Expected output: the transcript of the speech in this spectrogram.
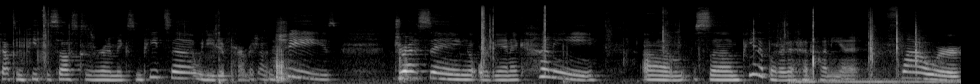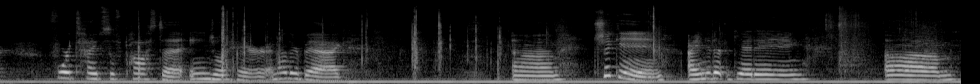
Got some pizza sauce because we're gonna make some pizza. We needed Parmesan cheese, dressing, organic honey, um, some peanut butter that had honey in it, flour, four types of pasta, angel hair, another bag, um, chicken. I ended up getting um,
